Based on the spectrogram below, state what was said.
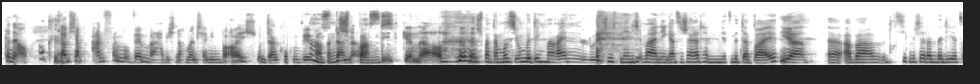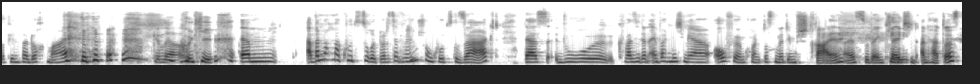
Genau. Okay. Ich glaube, ich habe Anfang November habe ich noch mal einen Termin bei euch und dann gucken wir, Ah, wie es dann gespannt. aussieht. Genau. Bin gespannt, da muss ich unbedingt mal reinlutschen. Ich bin ja nicht immer an den ganzen Schneiderterminen jetzt mit dabei. ja, Äh, aber interessiert mich ja dann bei dir jetzt auf jeden Fall doch mal. genau. Okay. Ähm, aber noch mal kurz zurück. Du hattest ja Mhm. vorhin schon kurz gesagt, dass du quasi dann einfach nicht mehr aufhören konntest mit dem Strahlen, als du dein Kleidchen anhattest.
